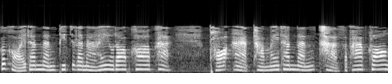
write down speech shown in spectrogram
ก็ขอให้ท่านนั้นพิจารณาให้รอบคอบค่ะ เพราะอาจทำให้ท่านนั้นขาดสภาพคล่อง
